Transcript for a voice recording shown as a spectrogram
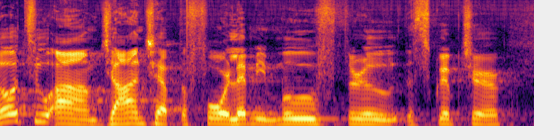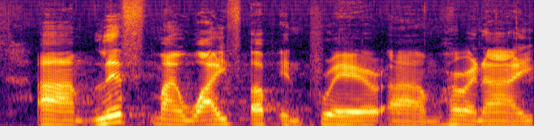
Go to um, John chapter 4. Let me move through the scripture. Um, lift my wife up in prayer. Um, her and I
